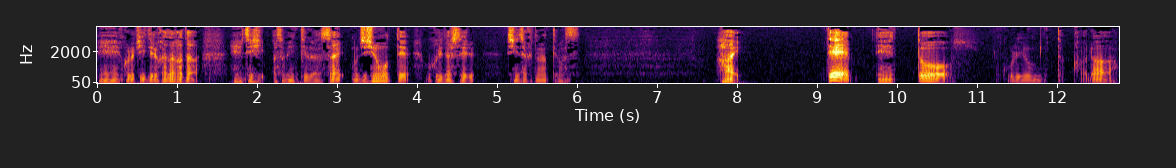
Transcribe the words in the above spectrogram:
えー、これを聞いてる方々、えー、ぜひ遊びに行ってください。もう自信を持って送り出している新作となっています。はい。で、えー、っと、これを見たから、ま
